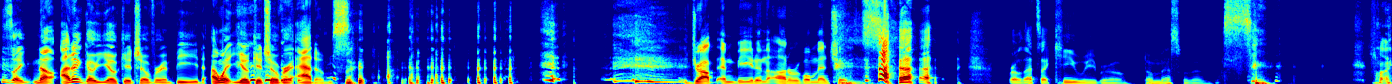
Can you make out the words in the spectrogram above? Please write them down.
He's like, no, I didn't go Jokic over Embiid. I went Jokic over Adams. Dropped Embiid in the honorable mentions. bro, that's a Kiwi, bro. Don't mess with him. my,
